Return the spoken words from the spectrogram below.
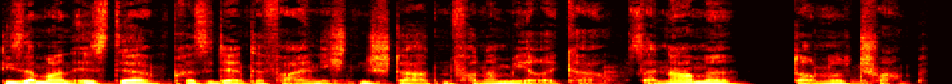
dieser Mann ist der Präsident der Vereinigten Staaten von Amerika. Sein Name Donald Trump.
